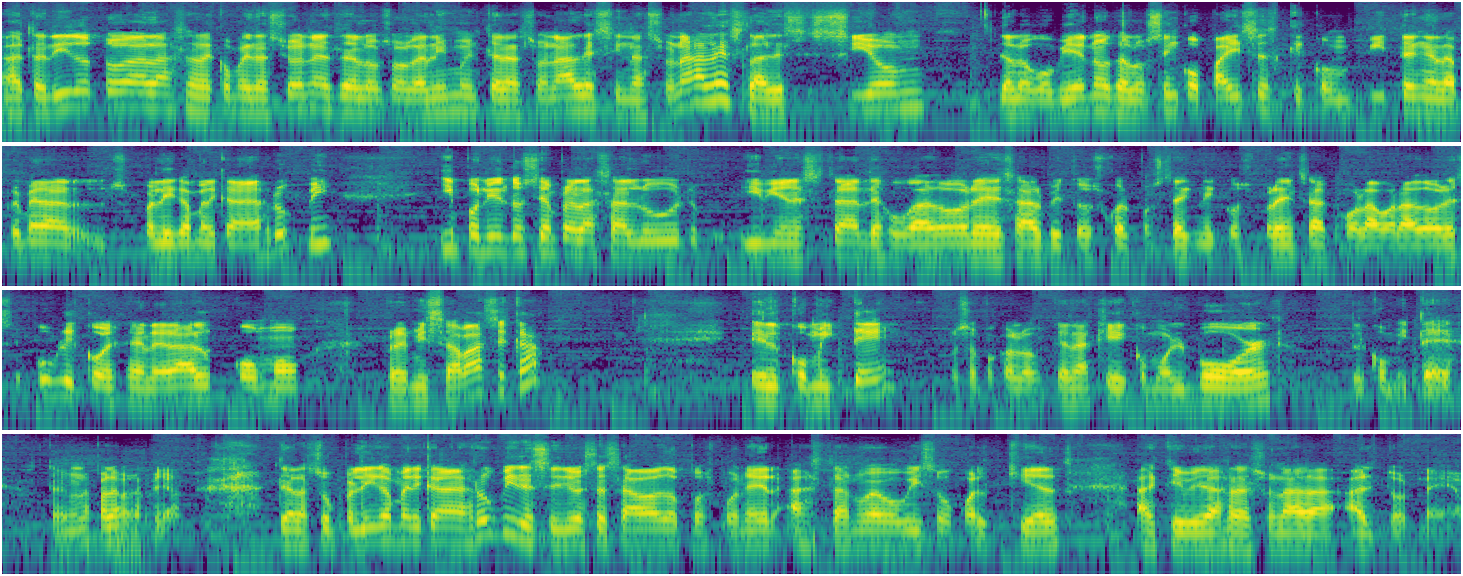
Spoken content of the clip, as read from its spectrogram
atendido todas las recomendaciones de los organismos internacionales y nacionales, la decisión de los gobiernos de los cinco países que compiten en la primera Superliga Americana de Rugby y poniendo siempre la salud y bienestar de jugadores, árbitros, cuerpos técnicos, prensa, colaboradores y público en general como premisa básica. El comité, no sé por qué lo tiene aquí como el board, el comité, tengo una palabra de la Superliga Americana de Rugby decidió este sábado posponer hasta nuevo aviso cualquier actividad relacionada al torneo.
